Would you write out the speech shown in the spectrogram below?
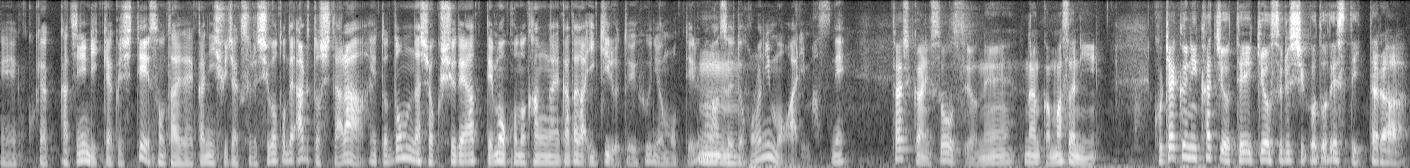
えー顧客価値に立脚して、その最大化に執着する仕事であるとしたら、えっと、どんな職種であっても、この考え方が生きるというふうに思っているのは、うん。そういうところにもありますね。確かにそうですよね。なんかまさに顧客に価値を提供する仕事ですって言ったら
